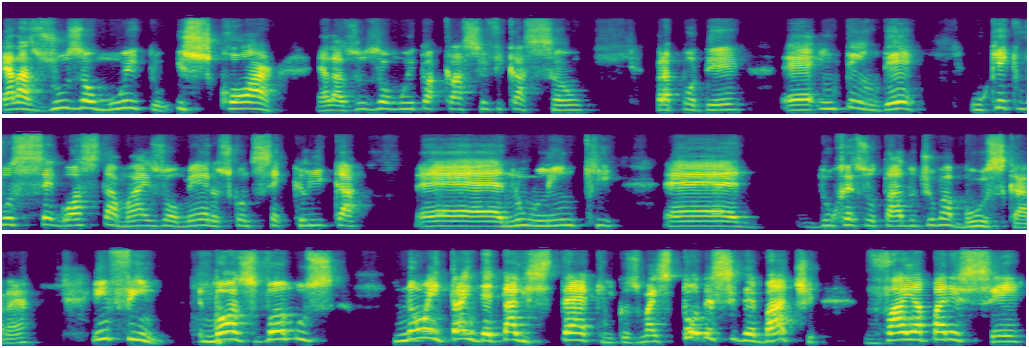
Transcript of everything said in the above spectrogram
elas usam muito score, elas usam muito a classificação para poder é, entender o que, que você gosta mais ou menos quando você clica é, num link é, do resultado de uma busca, né? Enfim, nós vamos não entrar em detalhes técnicos, mas todo esse debate vai aparecer.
